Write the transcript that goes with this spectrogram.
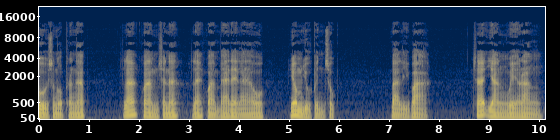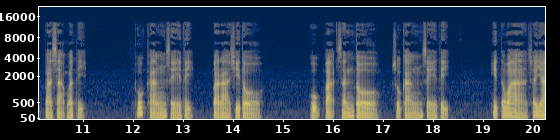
ผู้สงบระงับละความชนะและความแพ้ได้แล้ว ย่อมอยู่เป็นสุข บาลีว่าชะยังเวรังปาสาวติทุกขังเสติ ปาราชิโต อุปสันโต สุขังเสติ หิตวาชยะ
